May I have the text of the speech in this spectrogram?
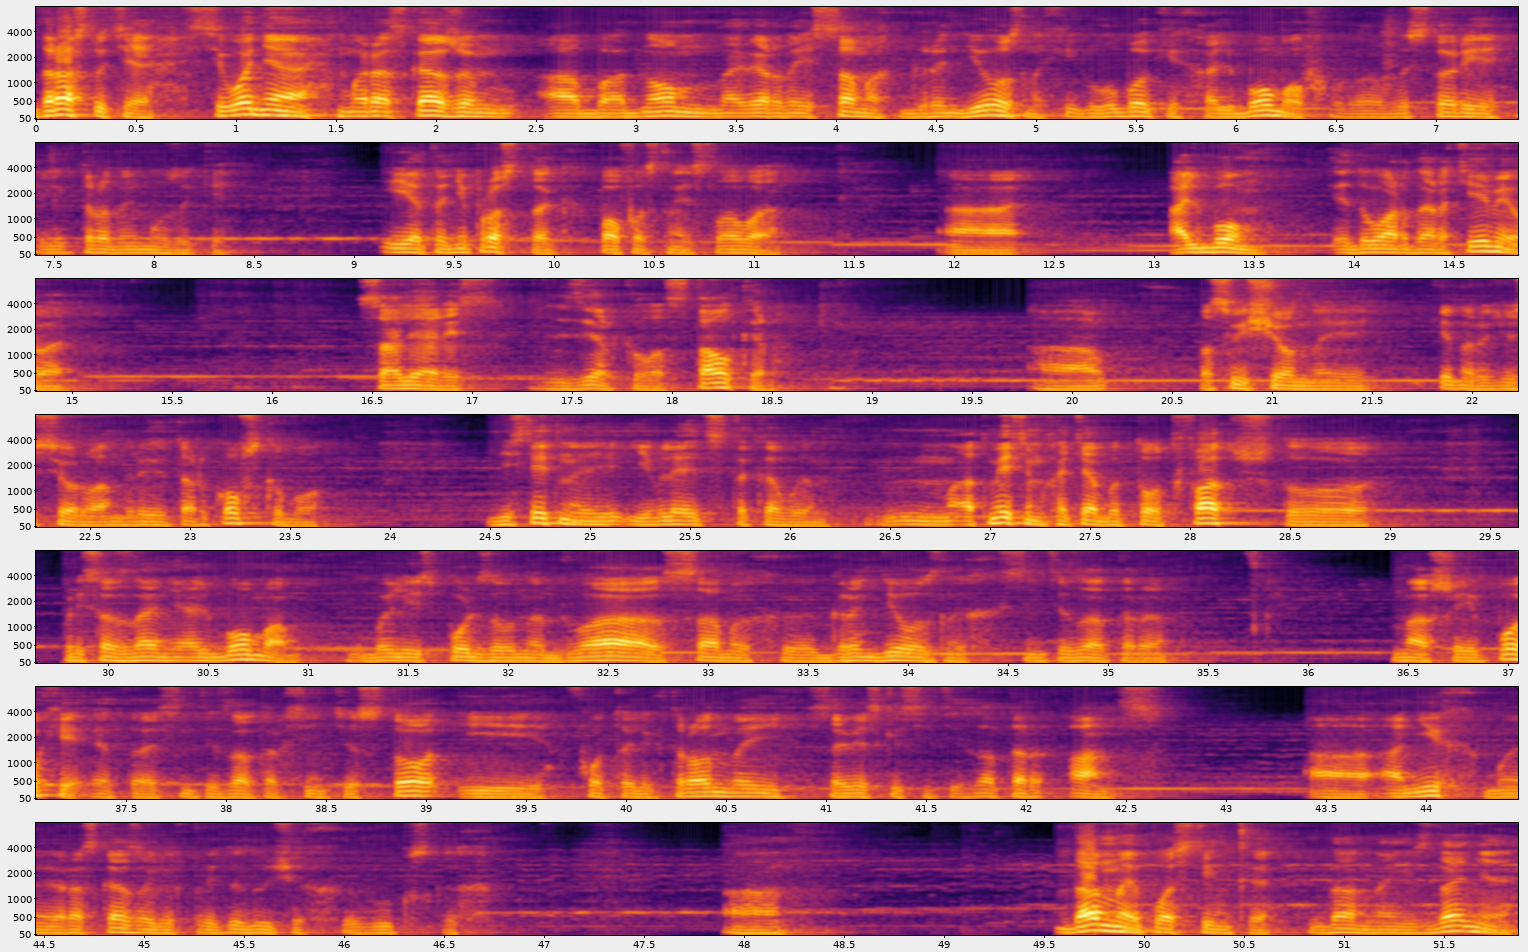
Здравствуйте! Сегодня мы расскажем об одном, наверное, из самых грандиозных и глубоких альбомов в истории электронной музыки. И это не просто так пафосные слова. А, альбом Эдуарда Артемьева «Солярис. Зеркало. Сталкер», а, посвященный кинорежиссеру Андрею Тарковскому, действительно является таковым. Отметим хотя бы тот факт, что при создании альбома были использованы два самых грандиозных синтезатора нашей эпохи. Это синтезатор Synthi 100 и фотоэлектронный советский синтезатор ANS. А о них мы рассказывали в предыдущих выпусках. А, данная пластинка, данное издание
